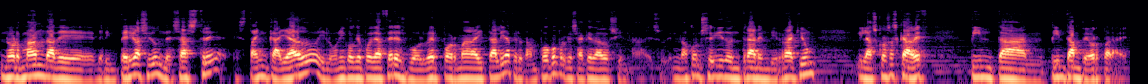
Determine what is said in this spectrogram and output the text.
normanda del imperio ha sido un desastre, está encallado y lo único que puede hacer es volver por mar a Italia, pero tampoco porque se ha quedado sin nada. No ha conseguido entrar en Dyrrachium y las cosas cada vez pintan, pintan peor para él.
